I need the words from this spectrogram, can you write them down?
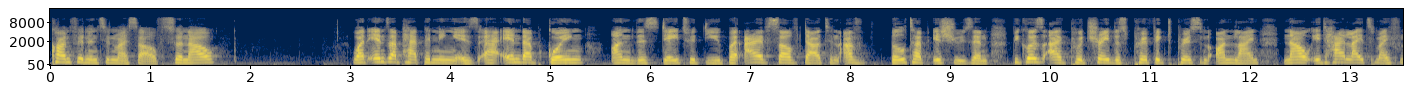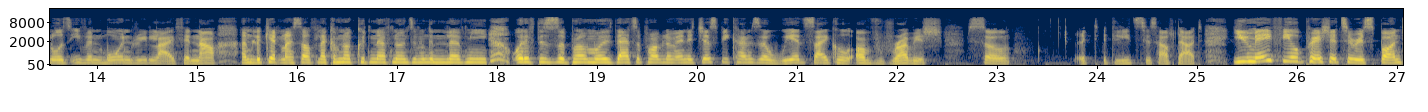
confident in myself. So now what ends up happening is I end up going on this date with you, but I have self doubt and I've built up issues. And because I portray this perfect person online, now it highlights my flaws even more in real life. And now I'm looking at myself like I'm not good enough. No one's even going to love me. What if this is a problem? What if that's a problem? And it just becomes a weird cycle of rubbish. So it, it leads to self doubt. You may feel pressure to respond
